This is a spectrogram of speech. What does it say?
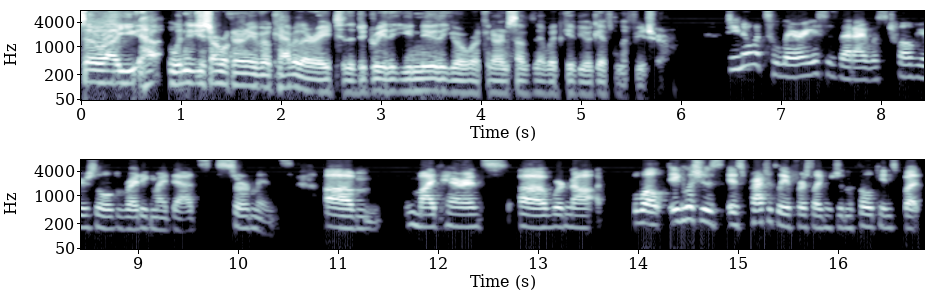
So, uh, you, how, when did you start working on your vocabulary to the degree that you knew that you were working on something that would give you a gift in the future? Do you know what's hilarious is that I was 12 years old writing my dad's sermons. Um, my parents uh, were not well, English is, is practically a first language in the Philippines, but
